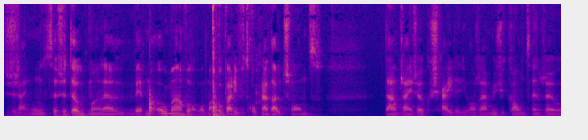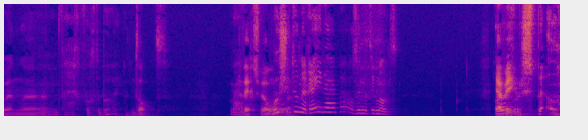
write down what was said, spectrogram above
ze zijn ondertussen dood, maar daar werd mijn oma voor. Want mijn opa die vertrok naar Duitsland. Daarom zijn ze ook gescheiden. Die was daar muzikant en zo en eh, Hmm, vrijgevochten boy. dat. Maar De weg is wel, moest je eh, toen een reden hebben? Als in dat iemand Ja, weet, overspel...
